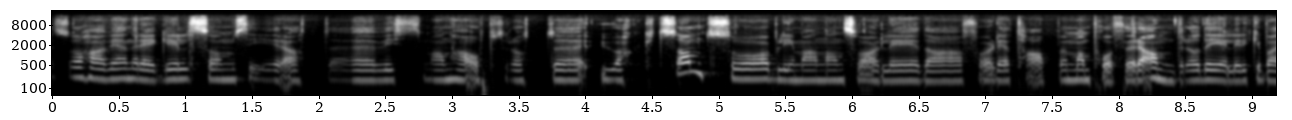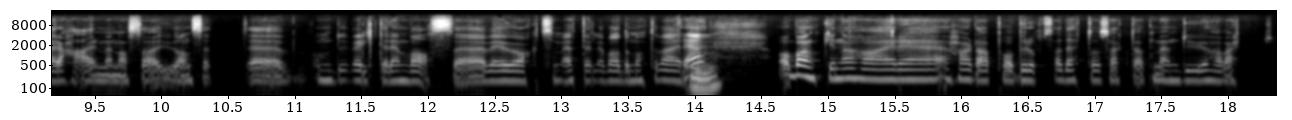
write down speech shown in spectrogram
så har vi en regel som sier at eh, hvis man har opptrådt eh, uaktsomt, så blir man ansvarlig da for det tapet man påfører andre. Og det gjelder ikke bare her, men altså uansett om du velter en vase ved uaktsomhet eller hva det måtte være. Mm. Og bankene har, har da påberopt seg dette og sagt at men du har vært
